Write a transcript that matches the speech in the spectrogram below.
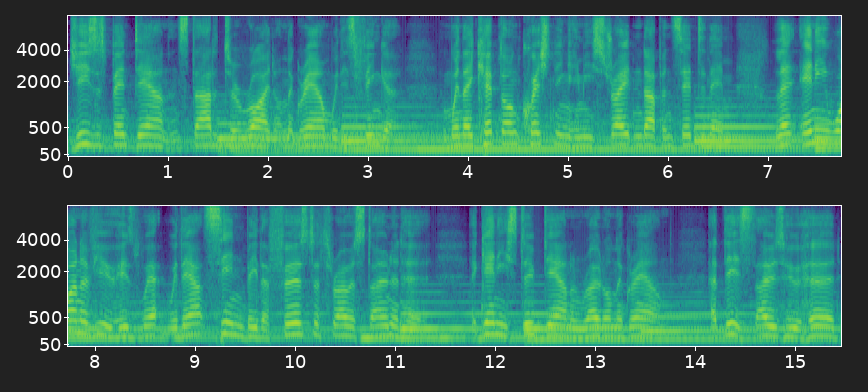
Jesus bent down and started to write on the ground with his finger and when they kept on questioning him, he straightened up and said to them, Let any one of you who's without sin be the first to throw a stone at her. Again, he stooped down and wrote on the ground. At this, those who heard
